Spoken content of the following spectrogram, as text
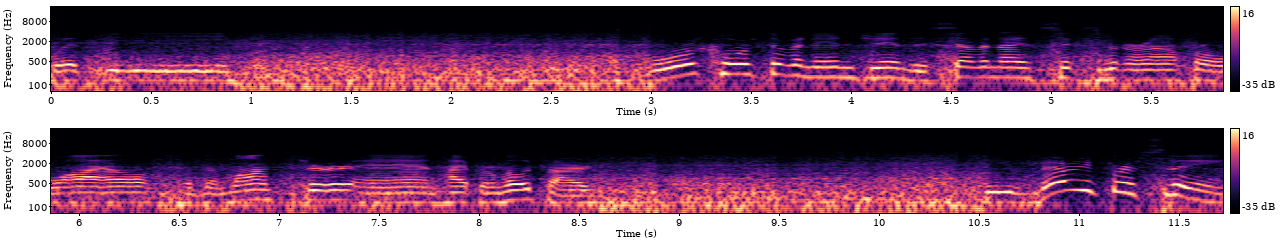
with the workhorse of an engine. The 796 has been around for a while with the Monster and Hyper Motard. The very first thing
